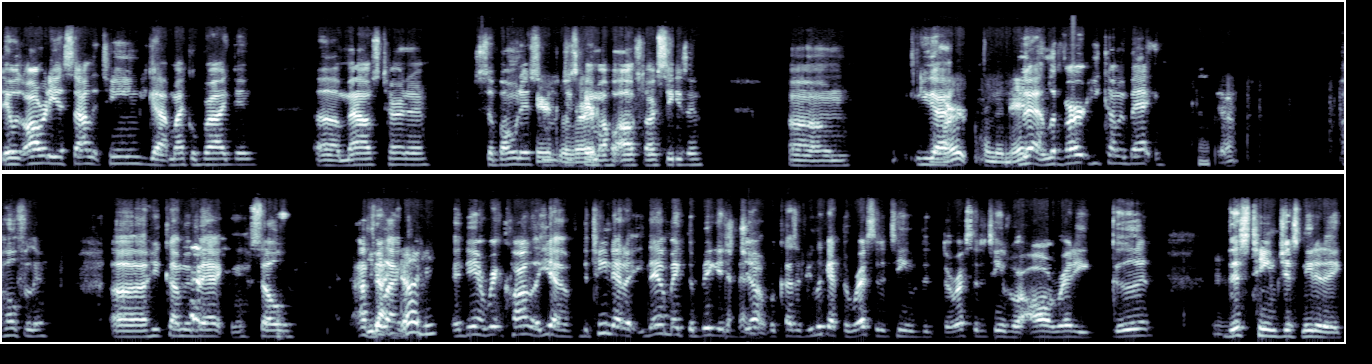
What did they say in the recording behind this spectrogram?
there was already a solid team. You got Michael Brogdon, uh, Miles Turner, Sabonis, Here's who just came off an All Star season. Um, you got LeVert from the Nets. Yeah, LeVert, he coming back. Yeah. Hopefully, uh, he coming back. So I you feel like, Dougie. and then Rick Carlisle, yeah, the team that they'll make the biggest jump because if you look at the rest of the teams, the, the rest of the teams were already good. Mm-hmm. This team just needed a,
